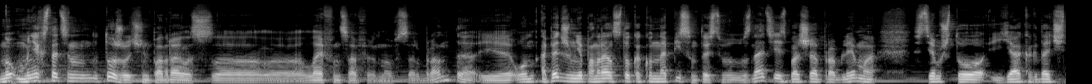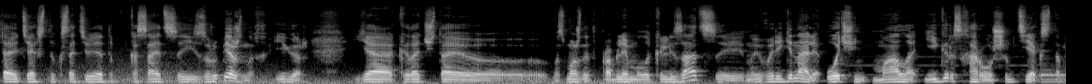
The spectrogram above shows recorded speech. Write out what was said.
Ну, мне, кстати, тоже очень понравилось uh, Life and Suffering of Сарбранта, и он, опять же, мне понравилось то, как он написан. То есть, вы, знаете, есть большая проблема с тем, что я, когда читаю тексты, кстати, это касается и зарубежных игр, я, когда читаю, возможно, это проблема локализации, но и в оригинале очень мало игр с хорошим текстом.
